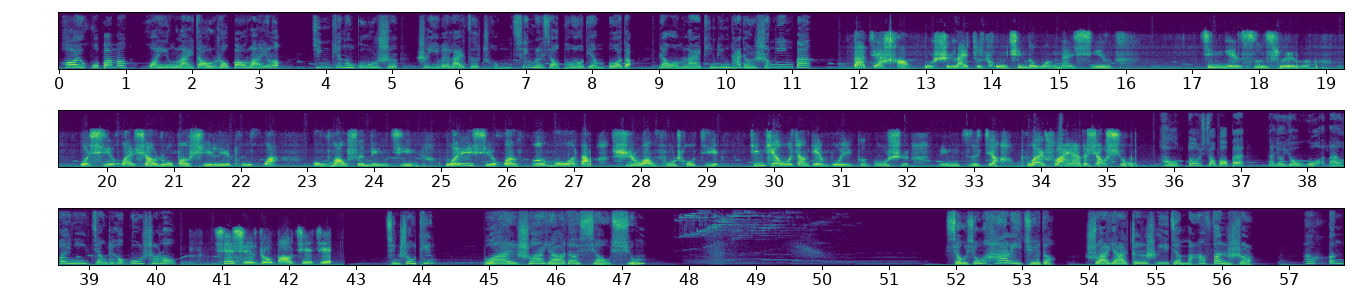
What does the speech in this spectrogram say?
嗨，伙伴们，欢迎来到肉包来了。今天的故事是一位来自重庆的小朋友点播的，让我们来听听他的声音吧。大家好，我是来自重庆的王南星，今年四岁了。我喜欢小肉包系列童话《龙猫森林记》，我也喜欢《恶魔岛狮王复仇记》。今天我想点播一个故事，名字叫《不爱刷牙的小熊》。好的，小宝贝，那就由我来为你讲这个故事喽。谢谢肉包姐姐，请收听《不爱刷牙的小熊》。小熊哈利觉得刷牙真是一件麻烦事儿。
